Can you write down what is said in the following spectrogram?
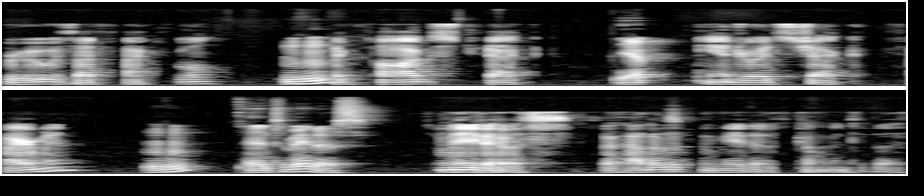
true? Is that factual? Hmm Like dogs check, Yep. androids check, firemen, hmm And tomatoes. tomatoes. So how do the tomatoes come into this?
